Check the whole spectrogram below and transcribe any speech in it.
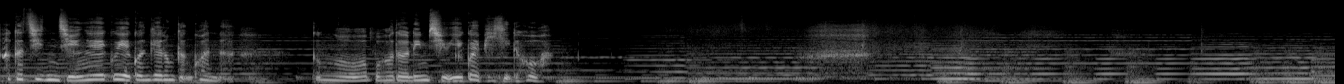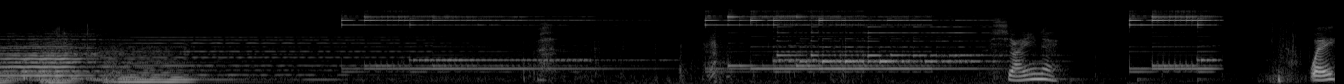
啊，甲之前的几个管家拢共款啦，讲哦，我无法度忍受伊怪脾气就好啊。喂，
